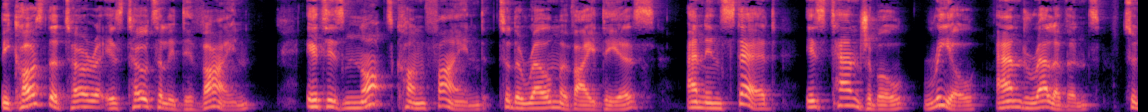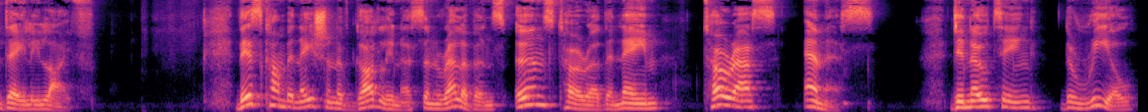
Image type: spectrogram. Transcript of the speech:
Because the Torah is totally divine, it is not confined to the realm of ideas and instead is tangible, real, and relevant to daily life. This combination of godliness and relevance earns Torah the name Toras Emes, denoting the real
